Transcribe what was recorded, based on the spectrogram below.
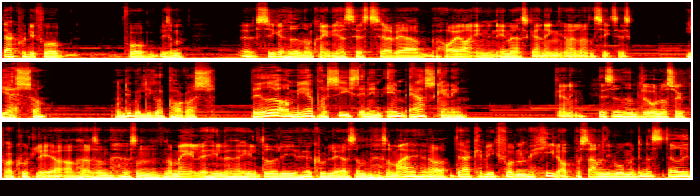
Der kunne de få få ligesom, øh, sikkerheden omkring de her tests til at være højere end en MR-scanning eller en CT. Ja, så. Men det var lige godt pokkers. Bedre og mere præcist end en MR-scanning. Scanning. Det er sidenhen blevet undersøgt på akutlæger og altså, sådan normale, helt, helt dødelige akutlæger som, som mig, og der kan vi ikke få dem helt op på samme niveau, men den er stadig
